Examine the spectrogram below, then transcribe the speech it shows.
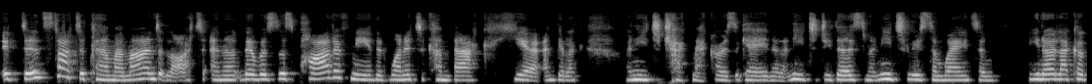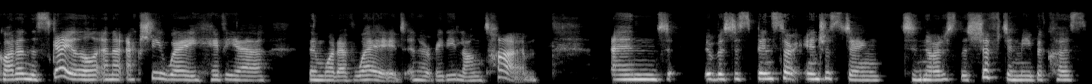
it did start to clear my mind a lot. And uh, there was this part of me that wanted to come back here and be like, I need to track macros again, and I need to do this, and I need to lose some weight. And, you know, like I got on the scale and I actually weigh heavier than what I've weighed in a really long time. And it was just been so interesting to notice the shift in me because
